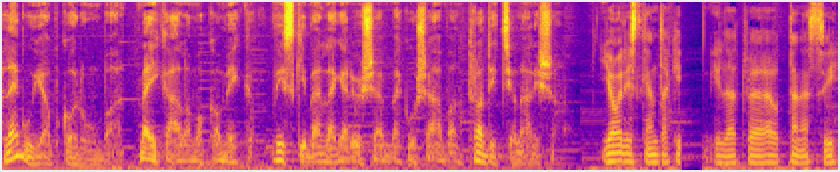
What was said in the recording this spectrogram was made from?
legújabb korunkban melyik államok, amik viszkiben legerősebbek USA-ban, tradicionálisan? Javarészt Kentucky illetve a Tennessee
